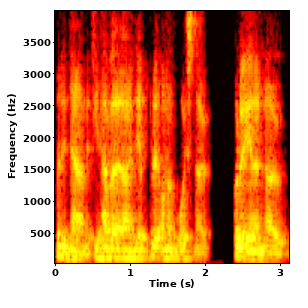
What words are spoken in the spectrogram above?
put it down. If you have an idea, put it on a voice note. Put it in a note.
